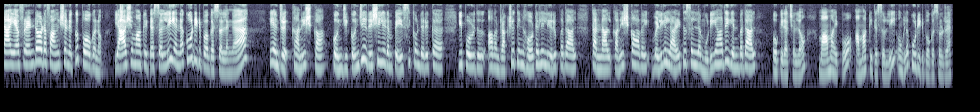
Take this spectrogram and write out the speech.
நான் என் ஃப்ரெண்டோட ஃபங்க்ஷனுக்கு போகணும். யாஷிமா கிட்ட சொல்லி என்னை கூட்டிட்டு போக சொல்லுங்க. என்று கனிஷ்கா கொஞ்சி கொஞ்சி ரிஷியிடம் பேசிக் கொண்டிருக்க இப்பொழுது அவன் ரக்ஷத்தின் ஹோட்டலில் இருப்பதால் தன்னால் கனிஷ்காவை வெளியில் அழைத்து செல்ல முடியாது என்பதால் ஓகேடா செல்லம் மாமா இப்போ அம்மா கிட்ட சொல்லி உங்களை கூட்டிட்டு போக சொல்றேன்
